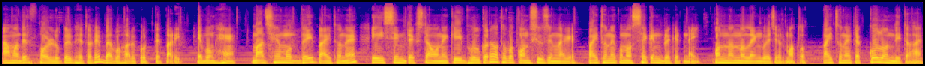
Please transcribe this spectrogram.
আমাদের ফর লুপের ভেতরে ব্যবহার করতে পারি। এবং হ্যাঁ মাঝে মধ্যেই পাইথনে এই সিনটেক্সটা অনেকেই ভুল করে অথবা কনফিউজিং লাগে। পাইথনে কোনো সেকেন্ড ব্রেকেট নাই, অন্যান্য ল্যাঙ্গুয়েজের মতো। পাইথনে একটা কোলন দিতে হয়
